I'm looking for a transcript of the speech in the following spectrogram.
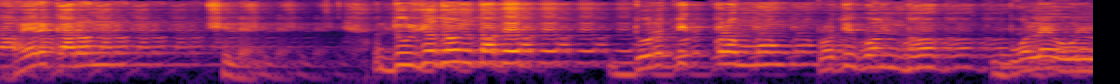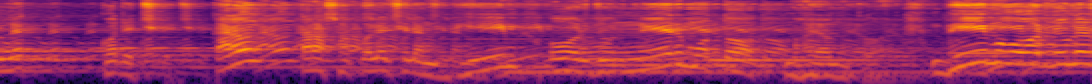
ভয়ের কারণ ছিলেন। দুর্যোধন তাদের দুরতিক্রম প্রতিবন্ধক বলে উল্লেখ করেছে। কারণ তারা সকলে ছিলেন ভীম অর্জুনের মতো ভয়ঙ্কর। ভীম ও অর্জুনের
